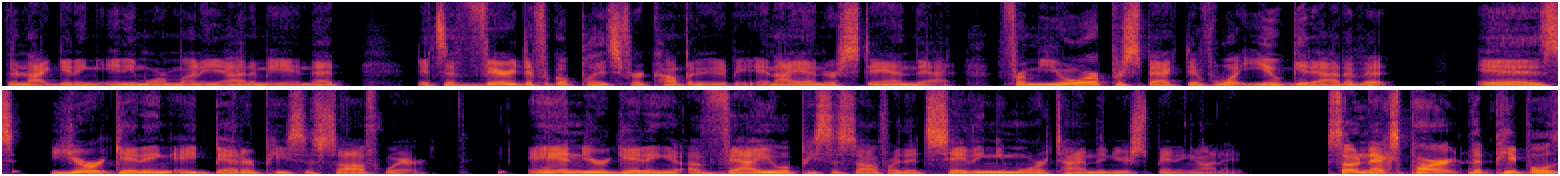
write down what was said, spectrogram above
they're not getting any more money out of me. And that it's a very difficult place for a company to be. And I understand that. From your perspective, what you get out of it is you're getting a better piece of software and you're getting a valuable piece of software that's saving you more time than you're spending on it. So, next part that people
